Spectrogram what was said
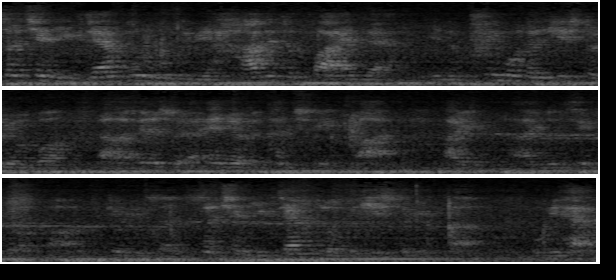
Such an example would be hard to find in the pre-modern history of uh, Venezuela, any other country. Uh, I, I don't think uh, there is such an example of history uh, we have.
